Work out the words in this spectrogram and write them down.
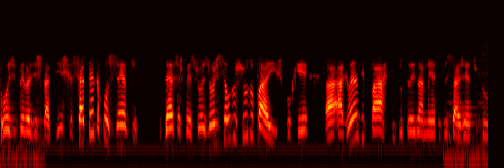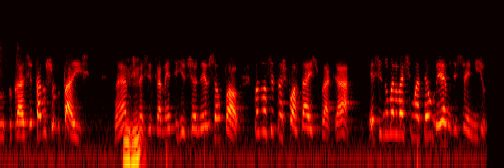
hoje, pelas estatísticas, 70% dessas pessoas hoje são do sul do país, porque a, a grande parte do treinamento dos sargentos do, do Brasil está no sul do país né? Uhum. especificamente Rio de Janeiro e São Paulo. Quando você transportar isso para cá, esse número vai se manter o mesmo de 100 mil.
